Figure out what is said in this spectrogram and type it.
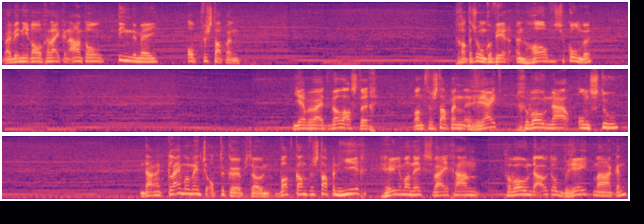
Wij winnen hier al gelijk een aantal tienden mee op Verstappen. Het gat is ongeveer een halve seconde. Hier hebben wij het wel lastig. Want Verstappen rijdt gewoon naar ons toe. Daar een klein momentje op de curbstone. Wat kan Verstappen hier? Helemaal niks. Wij gaan gewoon de auto breed maken.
